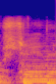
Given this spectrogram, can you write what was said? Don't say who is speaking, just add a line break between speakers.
мужчина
